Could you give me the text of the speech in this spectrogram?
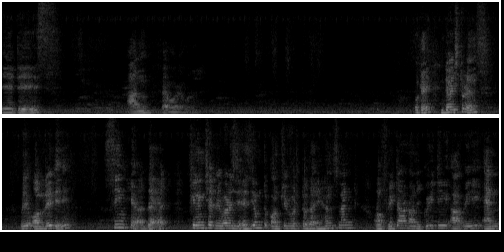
it is unfavorable. Okay dear students we already seen here that financial leverage is assumed to contribute to the enhancement of return on equity ROE and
